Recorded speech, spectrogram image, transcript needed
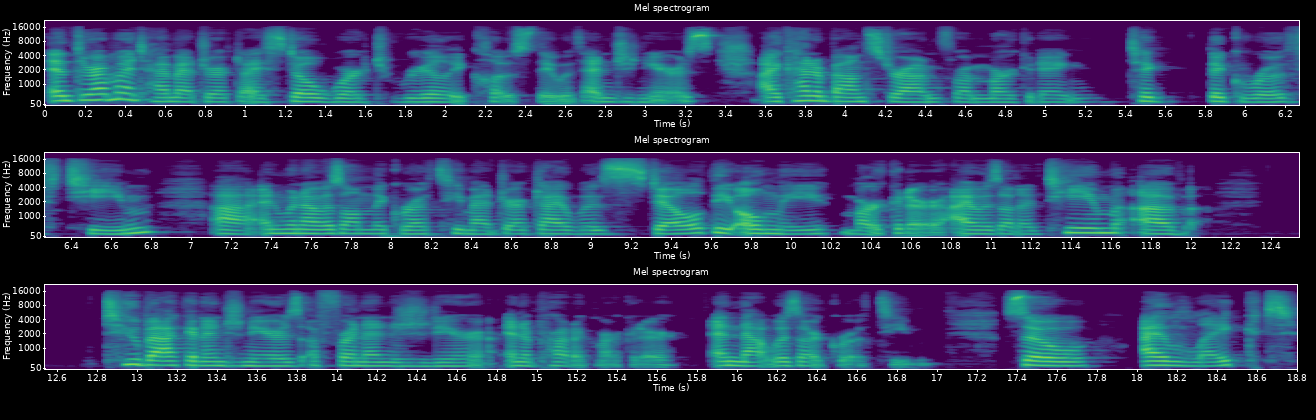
And throughout my time at Drift, I still worked really closely with engineers. I kind of bounced around from marketing to the growth team. Uh, and when I was on the growth team at Drift, I was still the only marketer. I was on a team of two backend engineers, a front end engineer, and a product marketer. And that was our growth team. So I liked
